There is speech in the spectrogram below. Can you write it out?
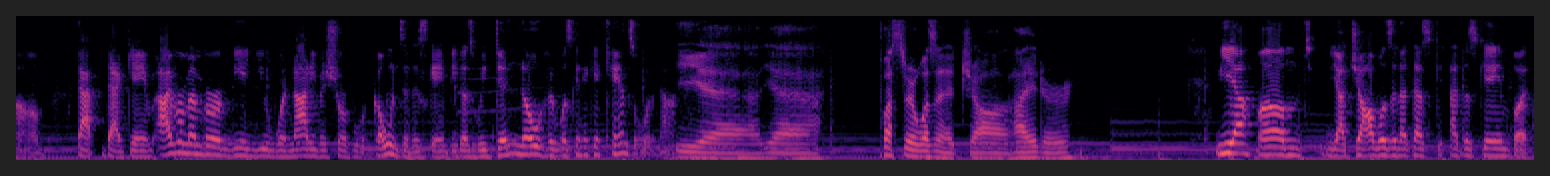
um, that that game. I remember me and you were not even sure if we were going to this game because we didn't know if it was going to get canceled or not. Yeah, yeah. Plus, there wasn't a Ja either. Yeah, um, yeah, Ja wasn't at this at this game, but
